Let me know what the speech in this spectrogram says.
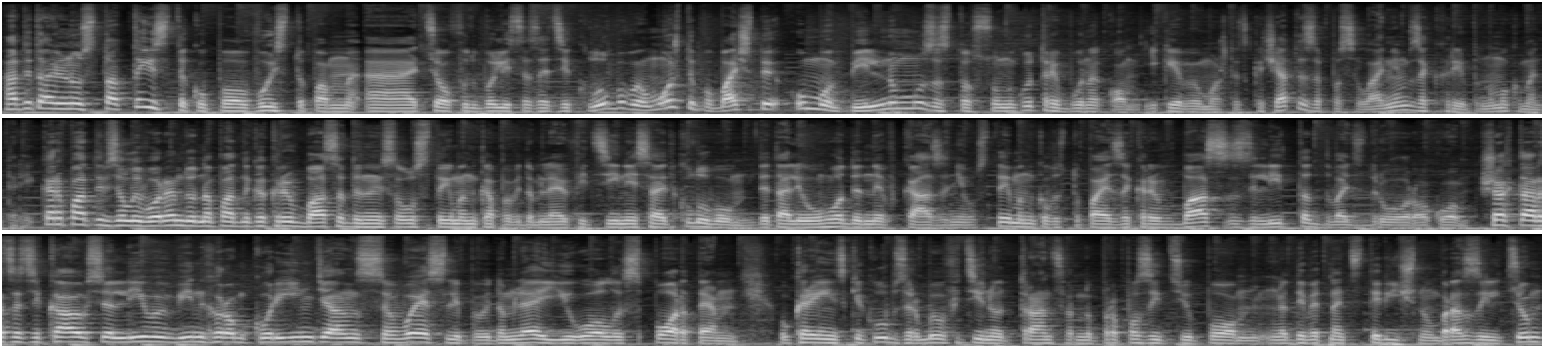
А детальну статистику по виступам е, цього футболіста за ці клуби ви можете побачити у мобільному застосунку Трибуна.ком, який ви можете скачати за посиланням в закріпленому коментарі. Карпати взяли в оренду нападника Кривбаса Дениса Устименка. Повідомляє офіційний сайт клубу. Деталі угоди не вказані. Устименко виступає за Кривбас з літа 22-го року. Шахтар зацікавився лівим вінгером Корінтіанс Веслі. Повідомляє Юоли Спорте. Український клуб зробив офіційну трансферну пропозицію по 19-річному бразильцю.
